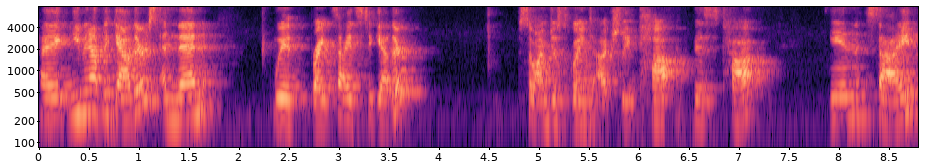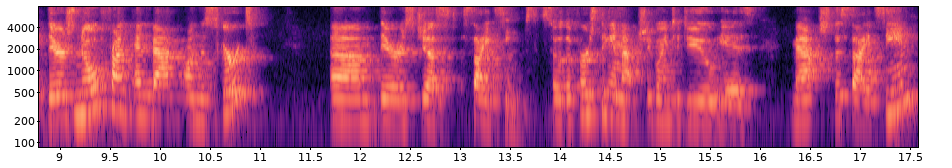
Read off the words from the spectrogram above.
Okay, even out the gathers and then with right sides together. So I'm just going to actually pop this top inside. There's no front and back on the skirt. Um, there's just side seams. So the first thing I'm actually going to do is match the side seam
